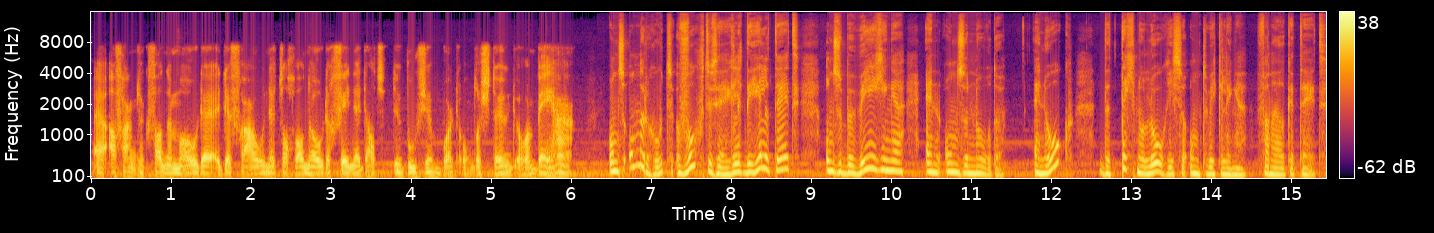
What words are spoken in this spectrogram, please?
uh, afhankelijk van de mode de vrouwen het toch wel nodig vinden dat de boezem wordt ondersteund door een BH. Ons ondergoed volgt dus eigenlijk de hele tijd onze bewegingen en onze noden. En ook de technologische ontwikkelingen van elke tijd.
